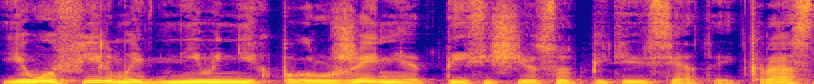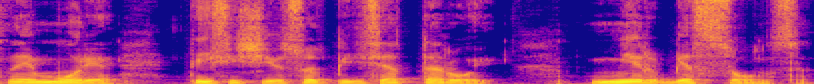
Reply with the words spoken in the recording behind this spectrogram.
Его фильмы «Дневник погружения» 1950, «Красное море» 1952, «Мир без солнца»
